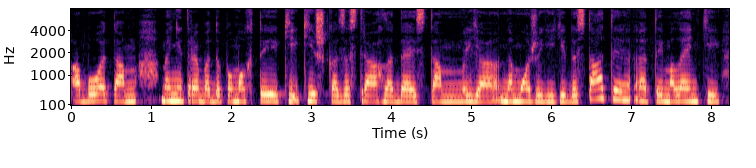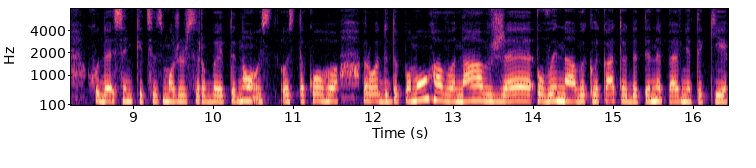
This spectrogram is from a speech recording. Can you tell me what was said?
Або там мені треба допомогти, кішка застрягла десь там, я не можу її достати. е, Ти маленький, худесенький, це зможеш зробити. Ну, ось ось такого роду допомога вона вже повинна викликати у дитини певні такі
